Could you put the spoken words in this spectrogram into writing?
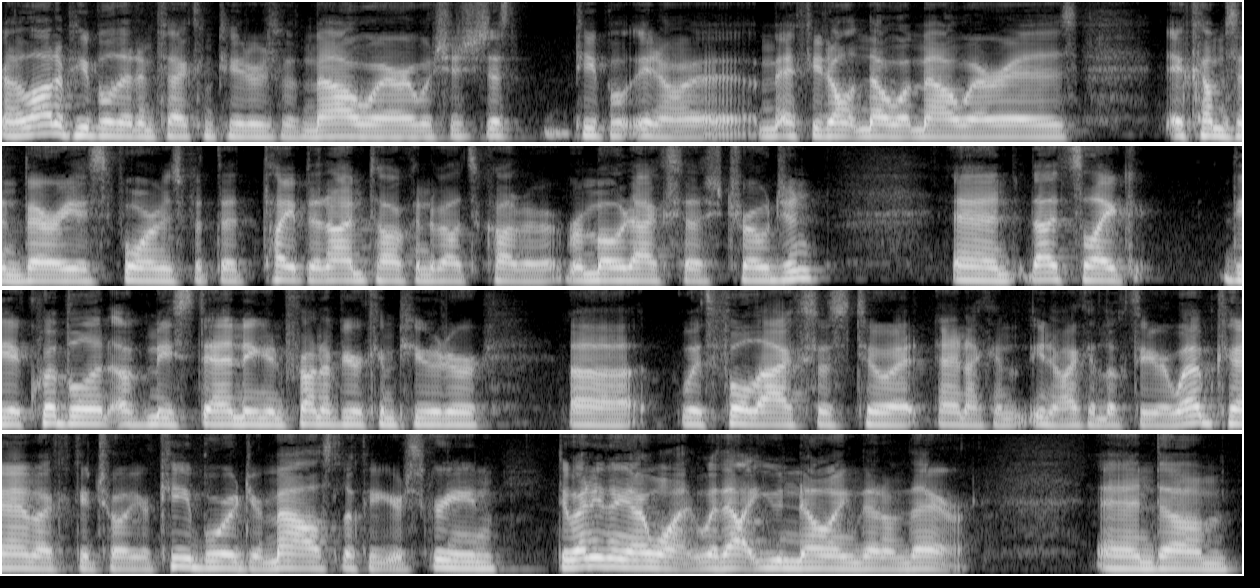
A lot of people that infect computers with malware, which is just people, you know, uh, if you don't know what malware is, it comes in various forms, but the type that I'm talking about is called a remote access Trojan. And that's like the equivalent of me standing in front of your computer uh, with full access to it, and I can, you know, I can look through your webcam, I can control your keyboard, your mouse, look at your screen, do anything I want without you knowing that I'm there. And um,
